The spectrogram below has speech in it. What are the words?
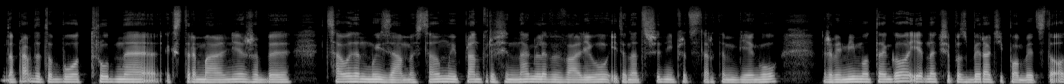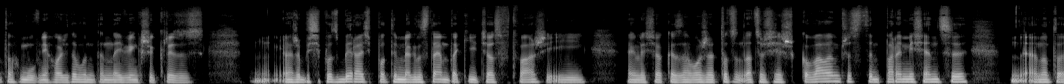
naprawdę to było trudne ekstremalnie, żeby cały ten mój zamysł, cały mój plan, który się nagle wywalił i to na trzy dni przed startem biegu, żeby mimo tego jednak się pozbierać i pobiec. To o to głównie chodzi. To był ten największy kryzys. Żeby się pozbierać po tym, jak dostałem taki cios w twarz i nagle się okazało, że to, na co się szykowałem przez ten parę miesięcy, no to,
